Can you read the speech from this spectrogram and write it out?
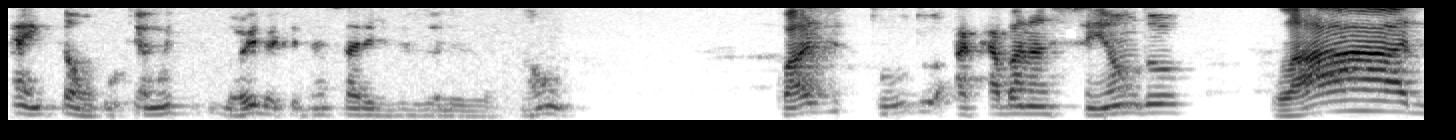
É, então, o que é muito doido aqui nessa área de visualização, quase tudo acaba nascendo lá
